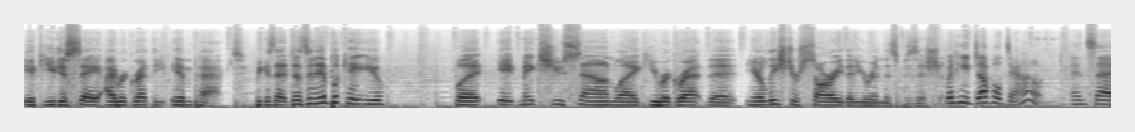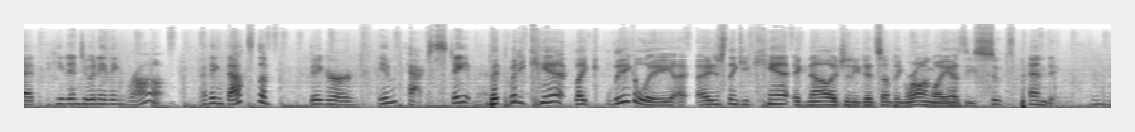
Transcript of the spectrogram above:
if you just say, I regret the impact, because that doesn't implicate you, but it makes you sound like you regret that, you know, at least you're sorry that you're in this position. But he doubled down and said he didn't do anything wrong. I think that's the bigger impact statement. But but he can't like legally. I, I just think he can't acknowledge that he did something wrong while he has these suits pending. Mm-hmm.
